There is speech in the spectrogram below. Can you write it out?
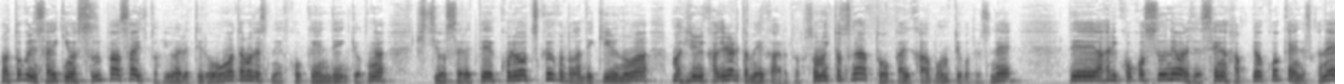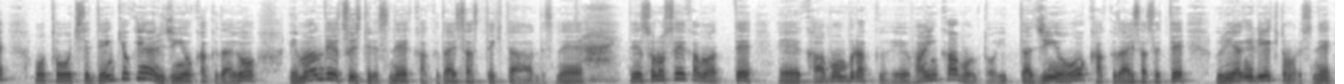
まあ、特に最近はスーパーサイズと言われている大型のですね、黒煙電極が必要されて、これを作ることができるのは、まあ、非常に限られたメーカーだと。その一つが東海カーボンということですね。で、やはりここ数年はですね、1800億円ですかね、を投じて電極以外の事業拡大を M&A を通じてですね、拡大させてきたんですね。はい、で、その成果もあって、えー、カーボンブラック、えー、ファインカーボンといった事業を拡大させて、売上利益ともですね、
